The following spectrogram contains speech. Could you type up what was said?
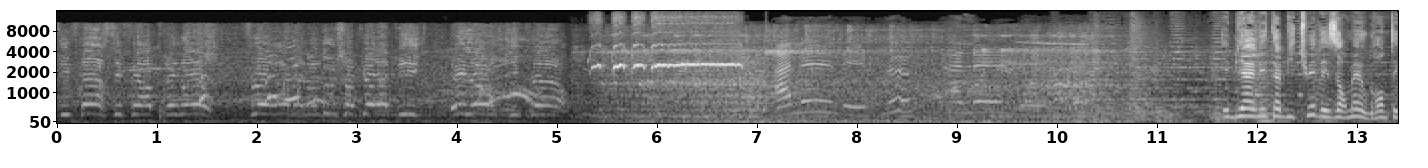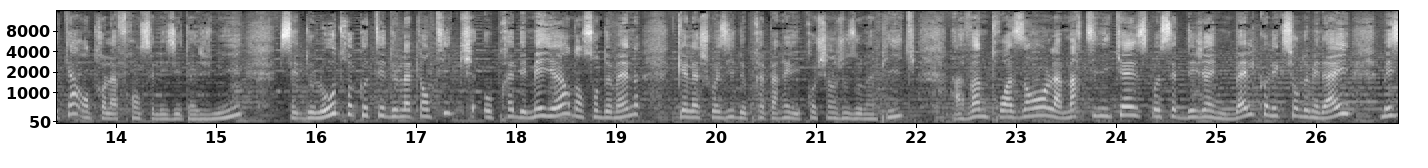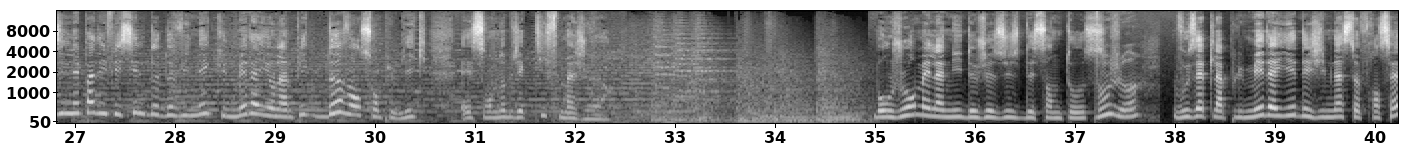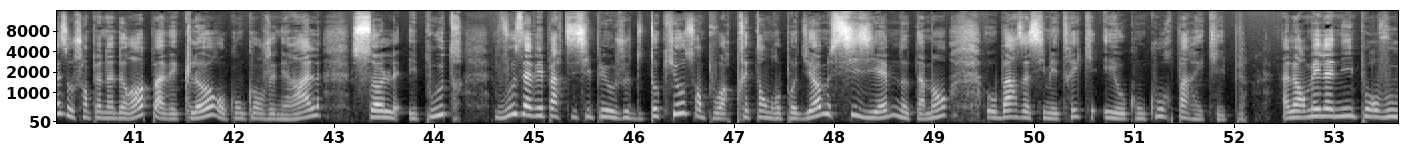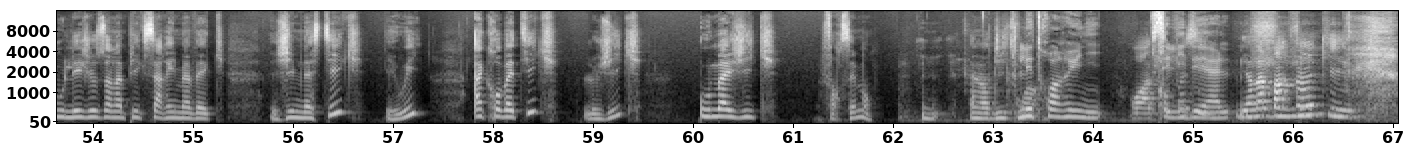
Petit frère s'est fait un prénom. Florent Manodou, champion olympique. Et l'or qui pleure. Allez les bleus, allez Eh bien, elle est habituée désormais au grand écart entre la France et les États-Unis. C'est de l'autre côté de l'Atlantique, auprès des meilleurs dans son domaine, qu'elle a choisi de préparer les prochains Jeux Olympiques. À 23 ans, la Martiniquaise possède déjà une belle collection de médailles, mais il n'est pas difficile de deviner qu'une médaille olympique devant son public est son objectif majeur. Bonjour Mélanie de Jesus de Santos. Bonjour. Vous êtes la plus médaillée des gymnastes françaises au championnat d'Europe avec l'or au concours général, sol et poutre. Vous avez participé aux Jeux de Tokyo sans pouvoir prétendre au podium, sixième notamment, aux barres asymétriques et au concours par équipe. Alors Mélanie, pour vous, les Jeux olympiques, ça rime avec gymnastique, et oui, acrobatique, logique, ou magique, forcément. Alors dites-moi. Les trois réunis. Oh, c'est l'idéal. Il n'y en a pas un qui,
